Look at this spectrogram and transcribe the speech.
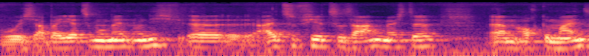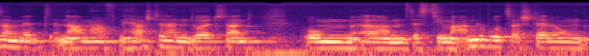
wo ich aber jetzt im Moment noch nicht äh, allzu viel zu sagen möchte, ähm, auch gemeinsam mit namhaften Herstellern in Deutschland, um ähm, das Thema Angebotserstellung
